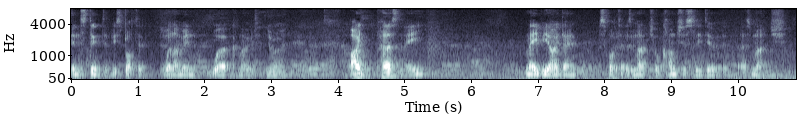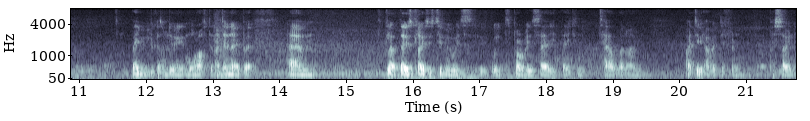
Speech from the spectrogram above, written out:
instinctively spot it when I'm in work mode. You're right. I personally, maybe I don't spot it as much or consciously do it as much. Maybe because I'm doing it more often. I don't know, but um, cl- those closest to me would would probably say they can tell when I'm. I do have a different persona,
